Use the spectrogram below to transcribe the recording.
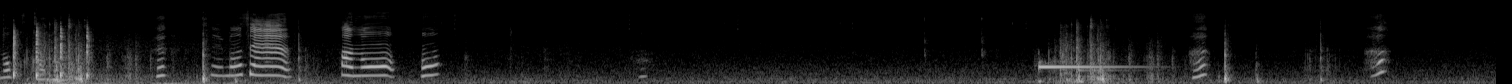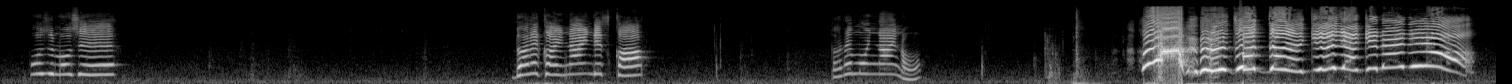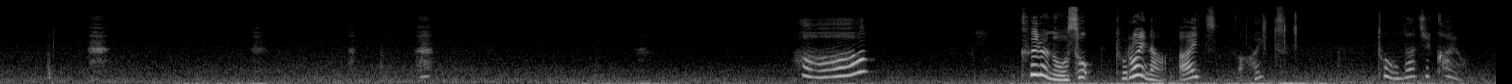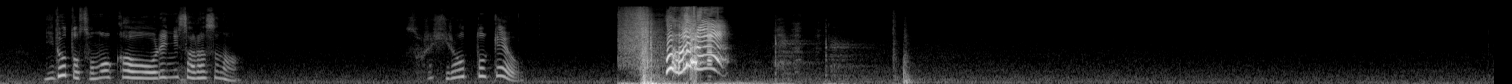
ノックかな？え？すいません。あのんえ？え？もしもし？誰かいないんですか？誰もいないのああちょっと急に開けないでよはあ？来るの遅っ。とろいな。あいつあいつ？と同じかよ。二度とその顔を俺にさらすな。それ拾っとけよ。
